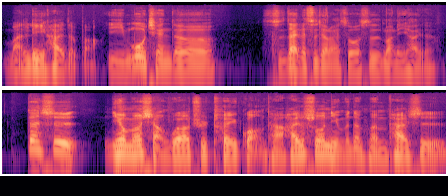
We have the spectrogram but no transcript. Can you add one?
蛮厉害的吧？以目前的时代的视角来说，是蛮厉害的。但是你有没有想过要去推广它？还是说你们的门派是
